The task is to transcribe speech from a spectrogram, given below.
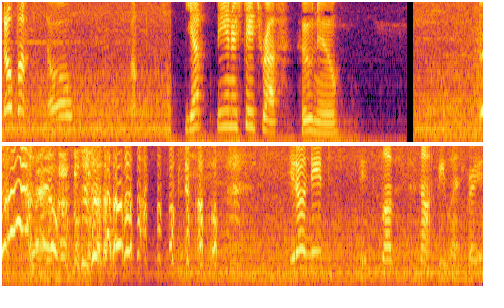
no bumps, no bumps. Yep, the interstate's rough. Who knew? Ah! oh no! You don't need these gloves to not be wet, right?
